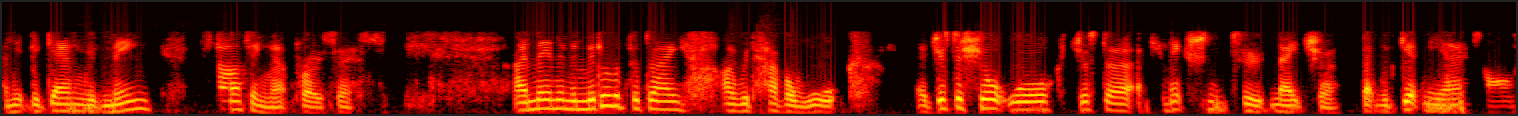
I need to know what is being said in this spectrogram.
And it began with me starting that process. And then in the middle of the day, I would have a walk, uh, just a short walk, just a, a, connection to nature that would get me out of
